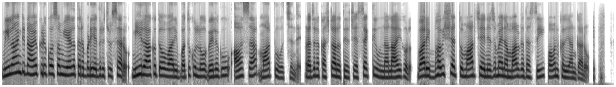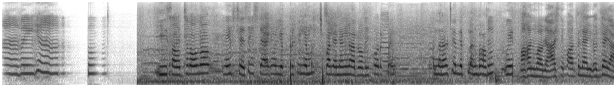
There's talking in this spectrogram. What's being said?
మీలాంటి నాయకుడి కోసం ఏళ్ళ తరబడి ఎదురు చూశారు. మీ రాకతో వారి బతుకుల్లో వెలుగు ఆశ మార్పు వచ్చింది. ప్రజల కష్టాలు తీర్చే శక్తి ఉన్న నాయకుడు. వారి భవిష్యత్తు మార్చే నిజమైన మార్గదర్శి పవన్ కళ్యాణ్ గారు. ఈ సంవత్సరంలో మీరు చేసిన త్యాగం ఎప్పటికీ నేను మర్చిపోలేనని నా రోజు కోరుకున్నాను అందరూ చెల్లిస్తున్నాను బాబు. ఆశపాత్రలు ఆయన వద్దయ్యా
